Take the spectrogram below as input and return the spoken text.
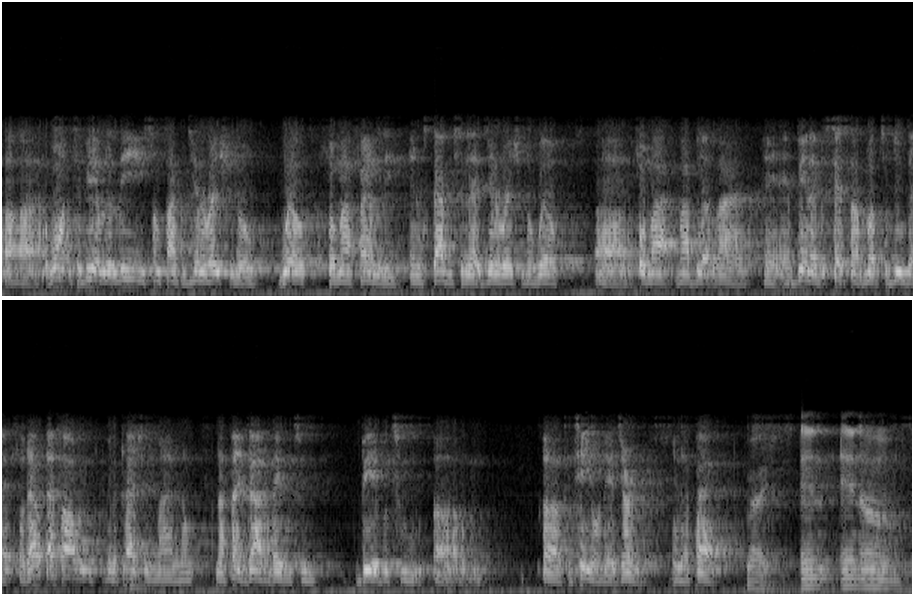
uh, wanting to be able to leave some type of generational wealth for my family and establishing that generational wealth uh, for my my bloodline and, and being able to set something up to do that. So that that's always been a passion of mine, and, I'm, and I thank God I'm able to be able to um, uh, continue on that journey in that path. Right, and and um,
